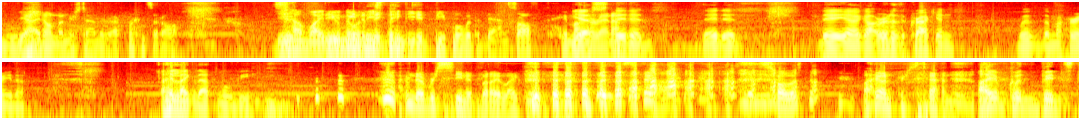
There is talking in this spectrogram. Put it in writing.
movie. Yeah, I don't understand the reference at all. Sam, why do, Do you you know mean that they things? defeated people with a dance off? Hey, Yes, Macarena? they did. They did. They uh, got rid of the Kraken with the Macarena. I like that movie. I've never seen it, but I like it. so I understand. I am convinced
